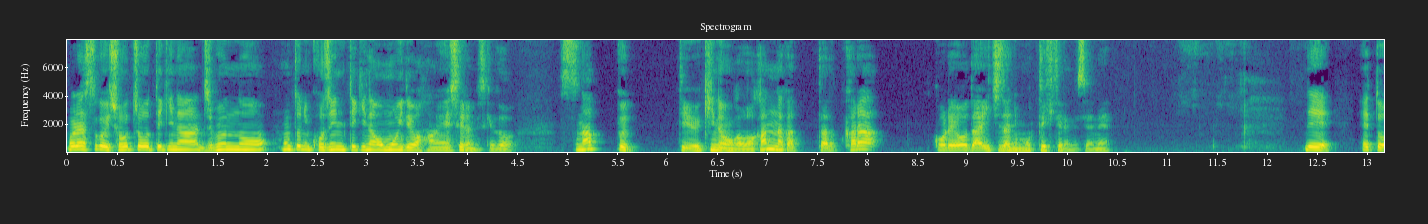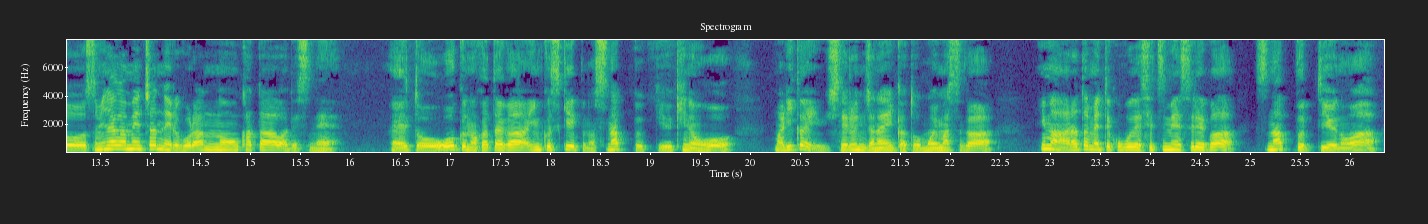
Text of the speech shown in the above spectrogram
これはすごい象徴的な自分の本当に個人的な思い出を反映してるんですけど、スナップっていう機能がわかんなかったから、これを第1弾に持ってきてるんですよね。で、えっと、隅長めチャンネルご覧の方はですね、えっと、多くの方が Inkscape のスナップっていう機能を、まあ、理解してるんじゃないかと思いますが、今改めてここで説明すれば、スナップっていうのは、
